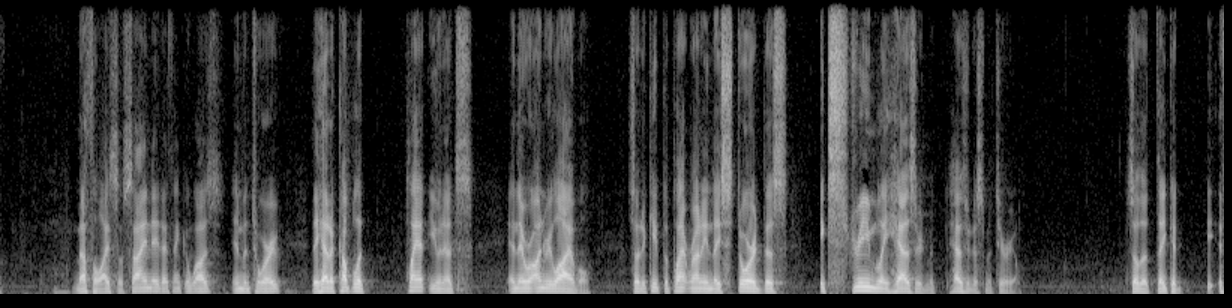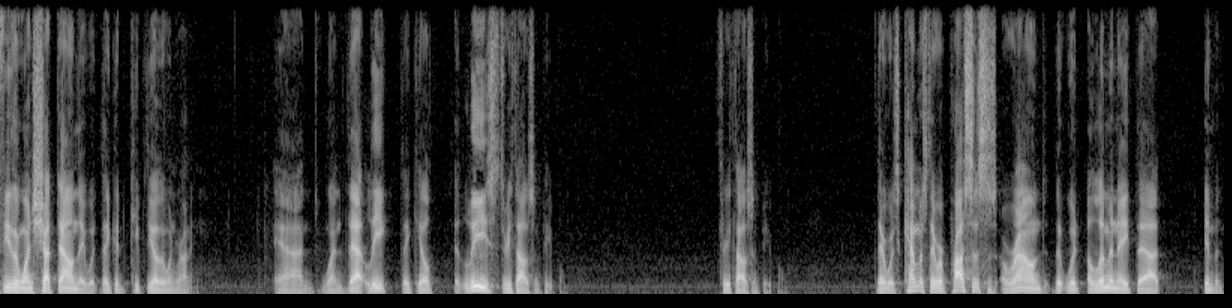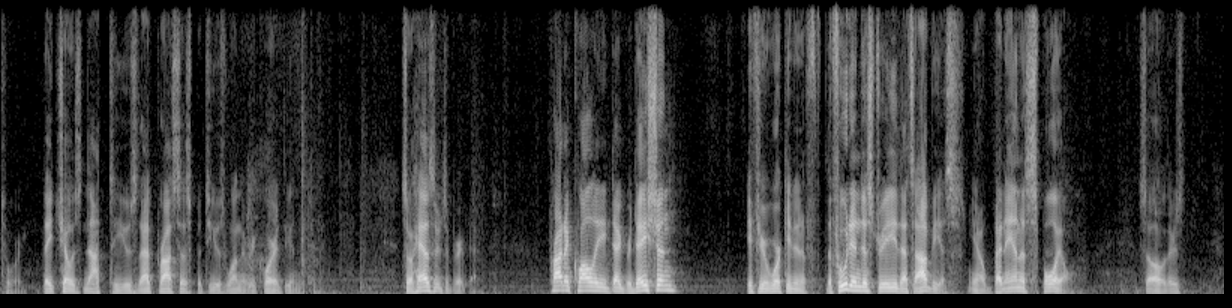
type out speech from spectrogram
methyl isocyanate, I think it was, inventory. They had a couple of plant units, and they were unreliable. So to keep the plant running, they stored this extremely hazard, hazardous material so that they could, if either one shut down, they, would, they could keep the other one running. And when that leaked, they killed at least 3,000 people. 3,000 people. There was chemists, there were processes around that would eliminate that inventory. They chose not to use that process, but to use one that required the inventory. So hazards are very bad. Product quality degradation. If you're working in a, the food industry, that's obvious. You know, bananas spoil. So there's,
